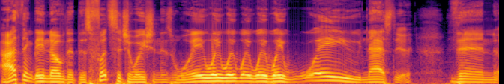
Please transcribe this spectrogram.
I think they know that this foot situation is way, way, way, way, way, way, way nastier than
